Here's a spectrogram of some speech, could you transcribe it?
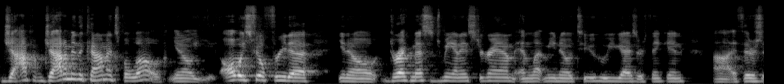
Jot, jot them in the comments below. You know, always feel free to, you know, direct message me on Instagram and let me know too who you guys are thinking. Uh, if there's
